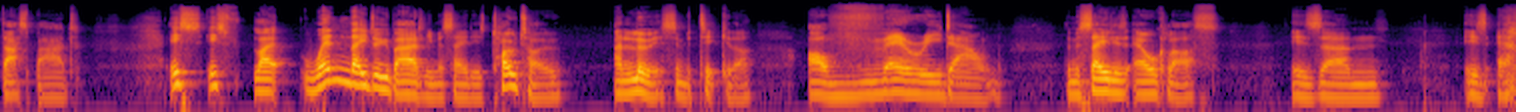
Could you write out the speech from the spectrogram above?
that's bad. It's it's like when they do badly, Mercedes, Toto and Lewis in particular are very down. The Mercedes L class is um is L-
